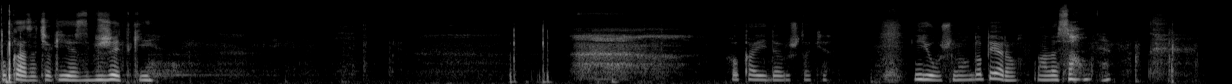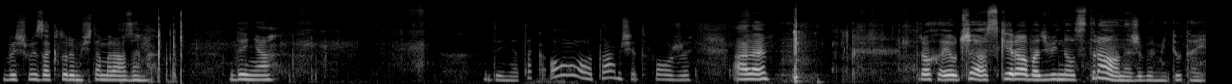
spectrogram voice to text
Pokazać, jaki jest brzydki. Hokkaido już takie. Już, no dopiero, ale są, nie? Wyszły za którymś tam razem. Dynia. Dynia, tak, o, tam się tworzy, ale trochę ją trzeba skierować w inną stronę, żeby mi tutaj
